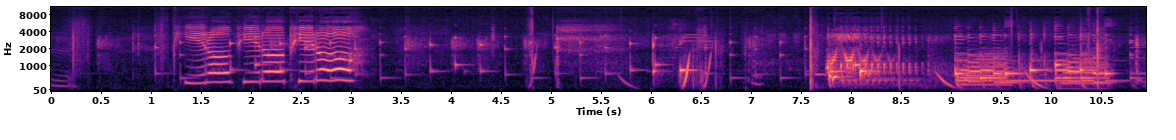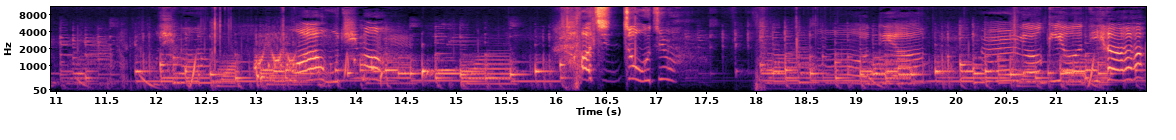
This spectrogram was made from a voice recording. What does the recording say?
음. 피해라 피해라 피해라. 오지마. 아 오지마. 아 진짜 오지마. 어, 어디야? 음, 여기 어디야?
